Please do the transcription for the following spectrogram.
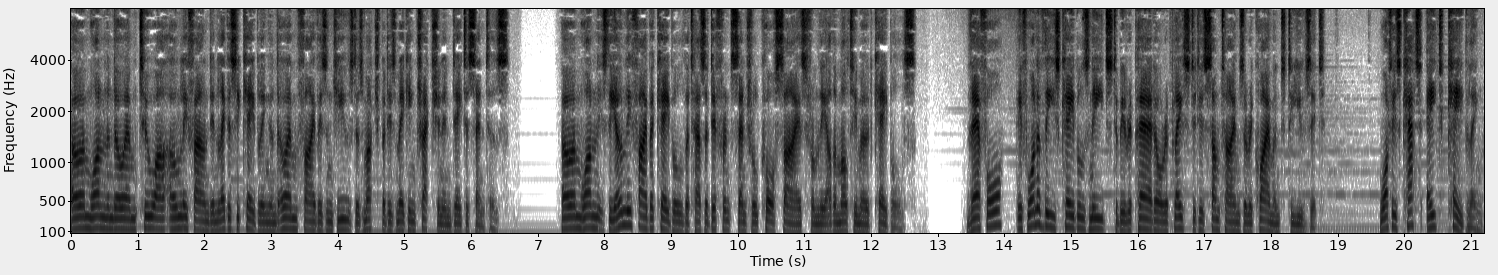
OM1 and OM2 are only found in legacy cabling and OM5 isn't used as much but is making traction in data centers. OM1 is the only fiber cable that has a different central core size from the other multimode cables. Therefore, if one of these cables needs to be repaired or replaced it is sometimes a requirement to use it. What is Cat8 cabling?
